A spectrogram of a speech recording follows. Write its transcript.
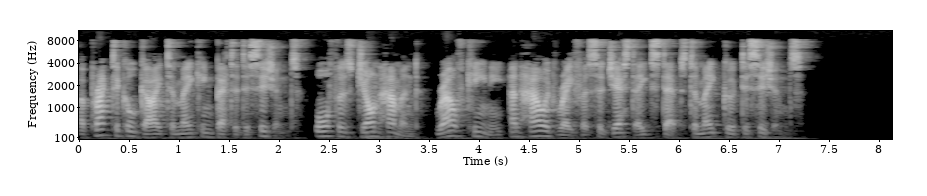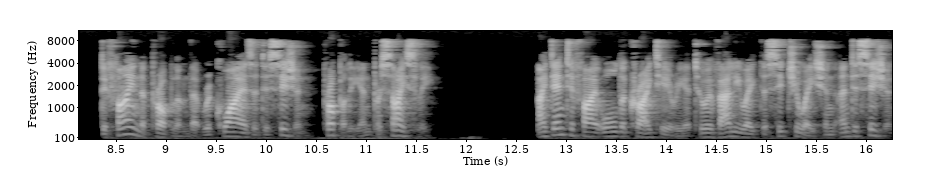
A Practical Guide to Making Better Decisions, authors John Hammond, Ralph Keeney, and Howard Raiffa suggest eight steps to make good decisions. Define the problem that requires a decision properly and precisely. Identify all the criteria to evaluate the situation and decision.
